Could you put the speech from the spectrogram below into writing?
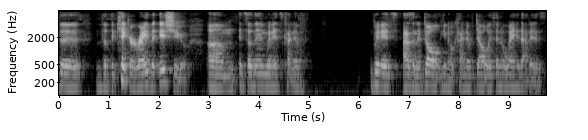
the the, the kicker, right? The issue. Um, and so then when it's kind of when it's as an adult, you know, kind of dealt with in a way that is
